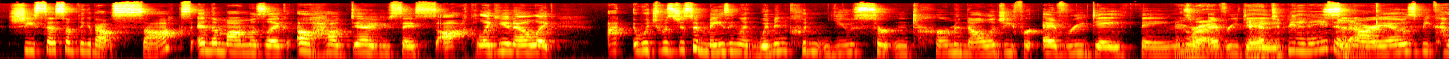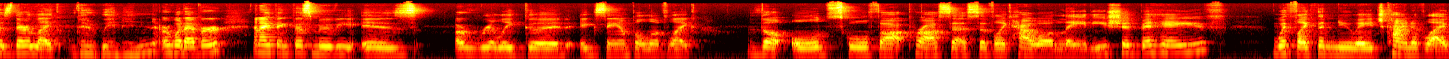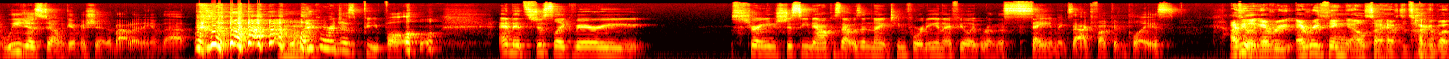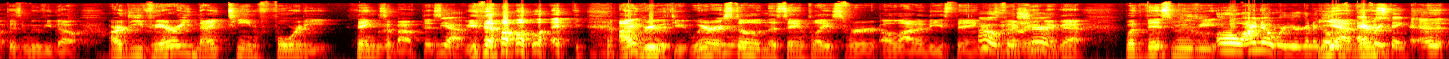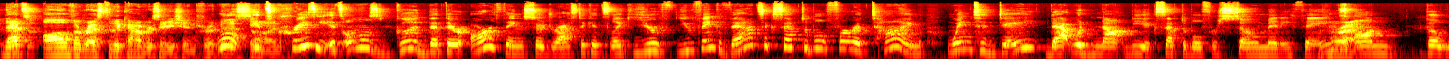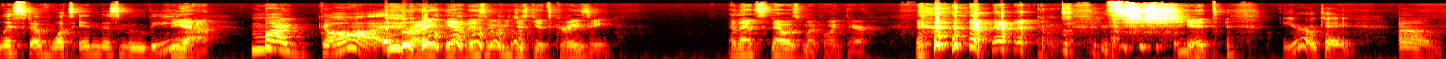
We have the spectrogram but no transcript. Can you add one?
she says something about socks and the mom was like oh how dare you say sock like you know like I, which was just amazing like women couldn't use certain terminology for everyday things or Right. It everyday be scenarios because they're like they're women or whatever and i think this movie is a really good example of like the old school thought process of like how a lady should behave with like the new age kind of like we just don't give a shit about any of that. Mm-hmm. Like we're just people. And it's just like very strange to see now because that was in 1940 and i feel like we're in the same exact fucking place. I feel like every everything else I have to talk about this movie though are the very 1940 things about this Yeah. movie though. like I agree with you. We're still in the same place for a lot of these things Oh, and everything sure. like that. But this movie oh i know where you're gonna go yeah, with everything uh, that's all the rest of the conversation for well this it's one. crazy it's almost good that there are things so drastic it's like you're you think that's acceptable for a time when today that would not be acceptable for so many things Right. on the list of what's in this movie yeah, my god right? Yeah, this movie just gets crazy. And that's that was my point there. Shit. you're okay. Um,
